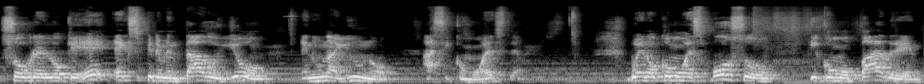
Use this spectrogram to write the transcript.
sobre lo que he experimentado yo en un ayuno así como este. Bueno, como esposo y como padre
